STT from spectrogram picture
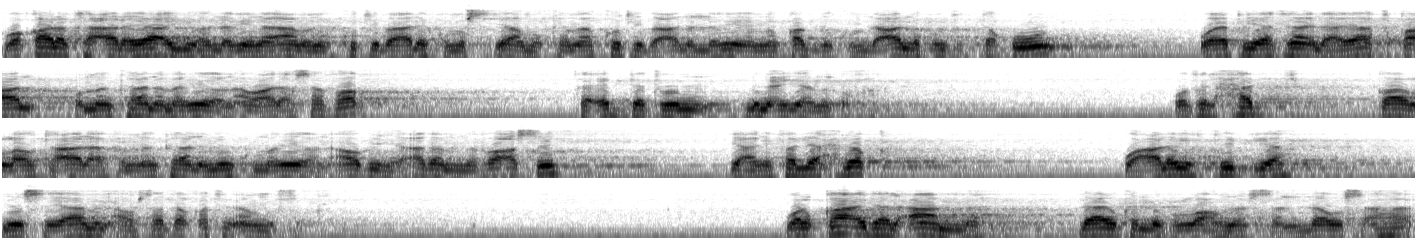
وقال تعالى يا أيها الذين آمنوا كتب عليكم الصيام كما كتب على الذين من قبلكم لعلكم تتقون. وفي أثناء الآيات قال ومن كان مريضا أو على سفر فعدة من أيام أخرى. وفي الحج قال الله تعالى فمن كان منكم مريضا أو به أذى من رأسه يعني فليحلق وعليه فدية من صيام أو صدقة أو نسك. والقاعدة العامة لا يكلف الله نفسا إلا وسعها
